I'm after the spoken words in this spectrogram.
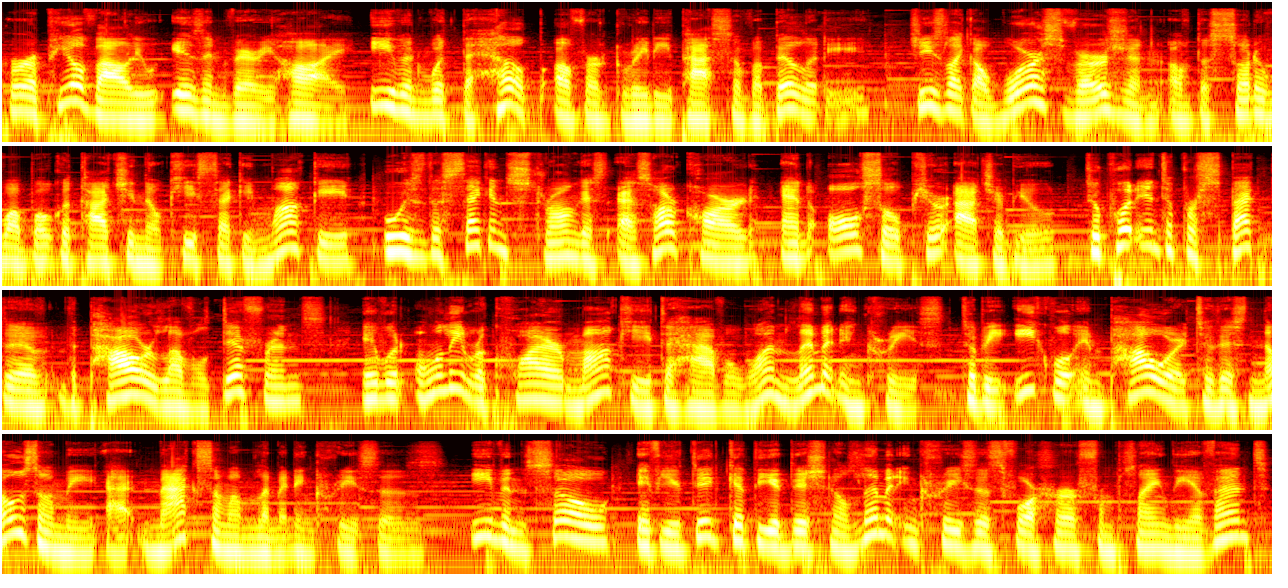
her appeal value isn't very high, even with the help of her greedy passive ability. She's like a worse version of the Sorewa Bokutachi no Kiseki who is the second strongest SR card and also pure attribute. To put into perspective the power level difference, it would only require Maki to have one limit increase to be equal in power to this Nozomi at maximum limit increases. Even so, if you did get the additional limit increases for her from playing the event,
